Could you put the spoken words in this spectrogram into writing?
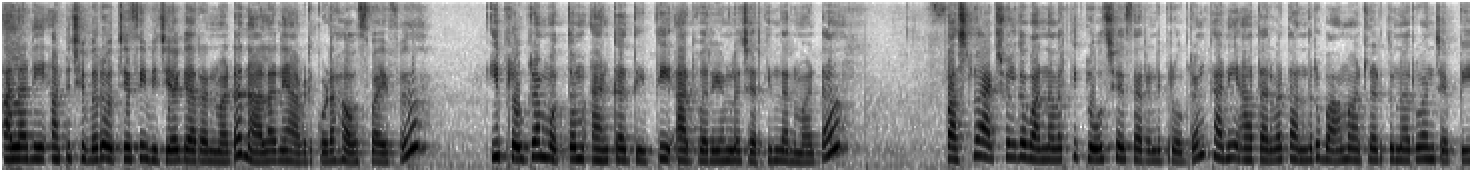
అలానే అటు చివరి వచ్చేసి విజయ గారు అనమాట నాలానే ఆవిడ కూడా హౌస్ వైఫ్. ఈ ప్రోగ్రామ్ మొత్తం యాంకర్ దీప్తి ఆధ్వర్యంలో జరిగిందనమాట ఫస్ట్లో యాక్చువల్గా వన్ అవర్కి క్లోజ్ చేశారండి ప్రోగ్రామ్ కానీ ఆ తర్వాత అందరూ బాగా మాట్లాడుతున్నారు అని చెప్పి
